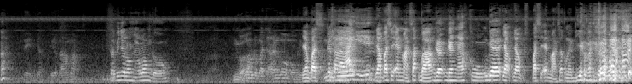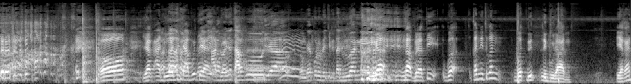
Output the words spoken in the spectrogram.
Hah? Tapi nyolong-nyolong dong. Gue udah pacaran gue ngomong gitu. Yang pas Nggak ini- salah lagi. Yang pas si N masak, Bang. Enggak enggak ngaku. Enggak, yang yang pas si N masak nah dia masak. Oh, yang aduannya cabut ya? Aduannya cabut. Iya. Bang Bepur udah cerita duluan nih. Enggak, enggak berarti gua kan itu kan buat duit liburan. Iya kan?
